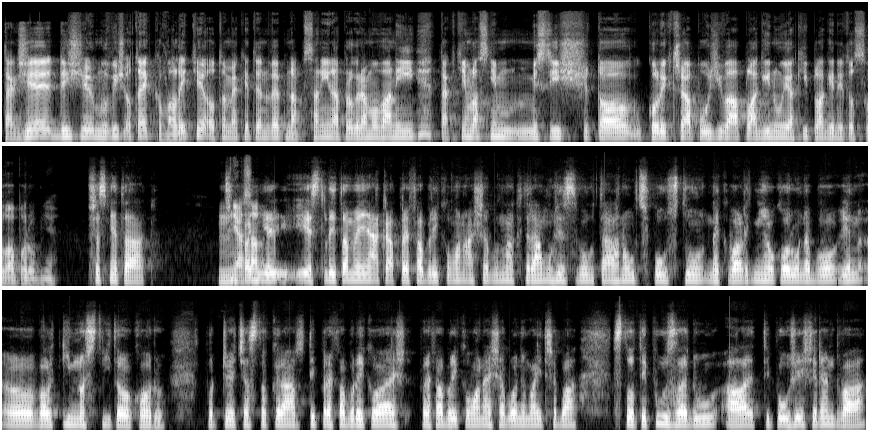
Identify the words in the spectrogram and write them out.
Takže když mluvíš o té kvalitě, o tom, jak je ten web napsaný, naprogramovaný, tak tím vlastně myslíš to, kolik třeba používá pluginů, jaký pluginy to jsou a podobně. Přesně tak. Případně, jsem... jestli tam je nějaká prefabrikovaná šablona, která může sebou táhnout spoustu nekvalitního kódu nebo jen uh, velké množství toho kódu. Protože častokrát ty prefabrikované, prefabrikované šablony mají třeba 100 typů vzhledů, ale ty použiješ jeden, dva,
